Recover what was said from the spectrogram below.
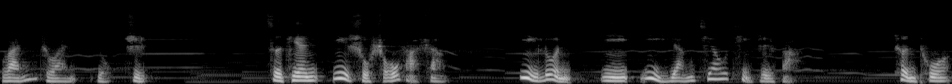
婉转有致。此篇艺术手法上，议论以抑扬交替之法，衬托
